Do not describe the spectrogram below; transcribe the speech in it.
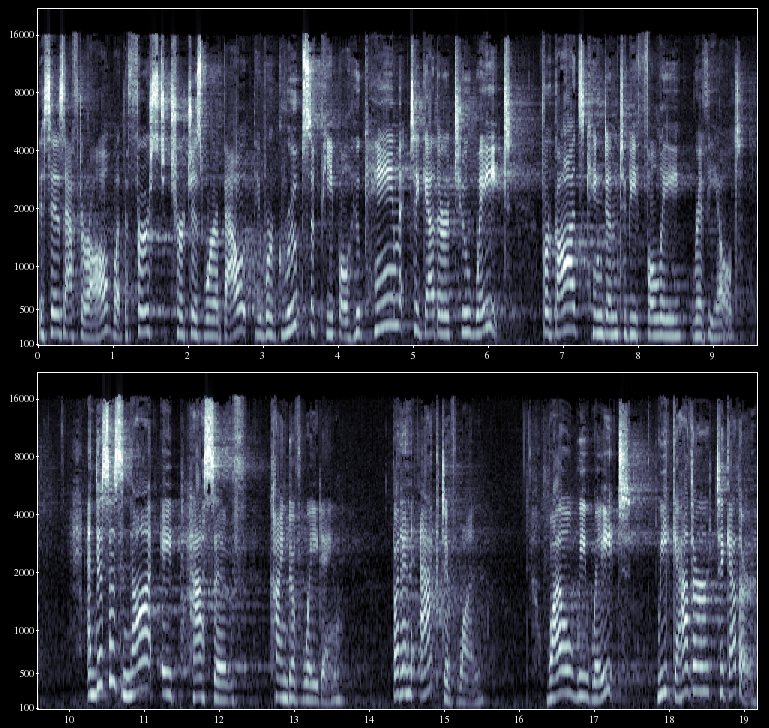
This is, after all, what the first churches were about. They were groups of people who came together to wait for God's kingdom to be fully revealed. And this is not a passive kind of waiting, but an active one while we wait, we gather together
